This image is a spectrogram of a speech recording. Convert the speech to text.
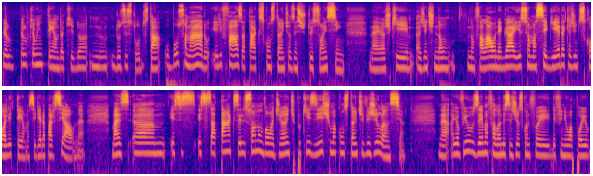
pelo, pelo que eu entendo aqui do, no, dos estudos, tá? O Bolsonaro, ele faz ataques constantes às instituições, sim. Né? Eu acho que a gente não, não falar ou negar isso é uma cegueira que a gente escolhe ter, uma cegueira parcial, né? Mas um, esses, esses ataques, eles só não vão adiante porque existe uma constante vigilância. Né? Eu vi o Zema falando esses dias quando foi definir o apoio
